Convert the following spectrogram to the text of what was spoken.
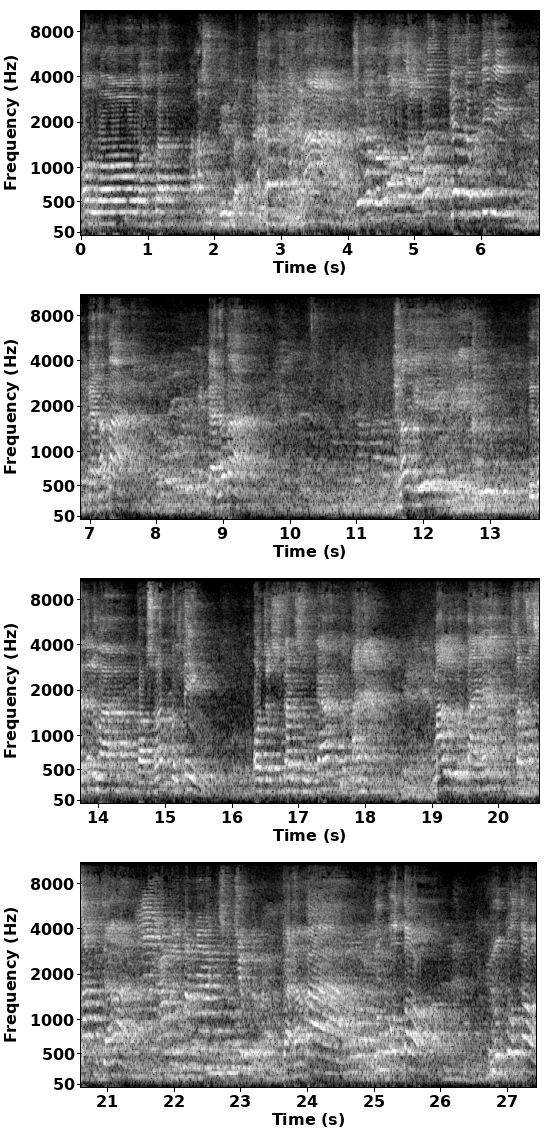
Allahu Akbar. Langsung berdiri pak. Nah jenengan baru Allahu Akbar dia udah berdiri. Gak dapat gak dapat Oke, tidak lupa kalau sholat penting. Ojo suka suka bertanya, malu bertanya tersesat di jalan. Kalau imamnya lagi sujud tuh, Pak. Gak dapat, luput toh, luput toh.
